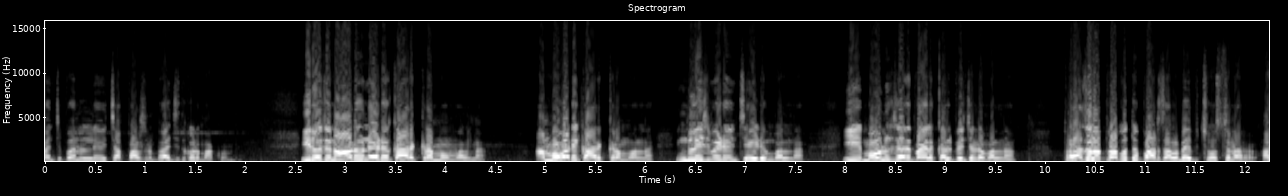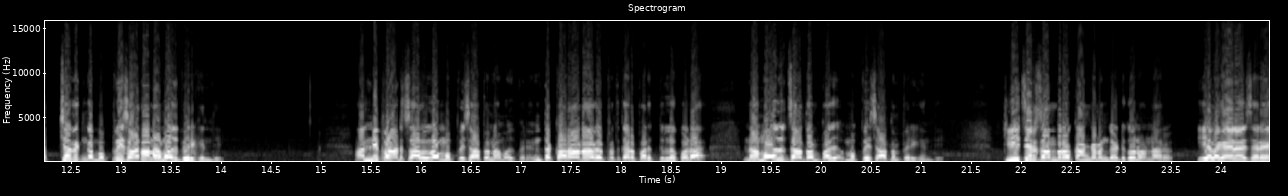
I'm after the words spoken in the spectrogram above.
మంచి పనులని చెప్పాల్సిన బాధ్యత కూడా మాకు ఉంది ఈరోజు నాడు నేడు కార్యక్రమం వలన అమ్మఒడి కార్యక్రమం వలన ఇంగ్లీష్ మీడియం చేయడం వలన ఈ మౌలిక సదుపాయాలు కల్పించడం వలన ప్రజలు ప్రభుత్వ పాఠశాల వైపు చూస్తున్నారు. అత్యధికంగా ముప్పై శాతం నమోదు పెరిగింది. అన్ని పాఠశాలల్లో ముప్పై శాతం నమోదు పెరిగింది. ఇంత కరోనా విపత్కర పరిస్థితుల్లో కూడా నమోదు శాతం పది ముప్పై శాతం పెరిగింది. టీచర్స్ అందరూ కంకణం కట్టుకొని ఉన్నారు. ఎలాగైనా సరే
